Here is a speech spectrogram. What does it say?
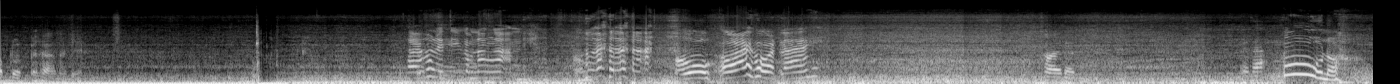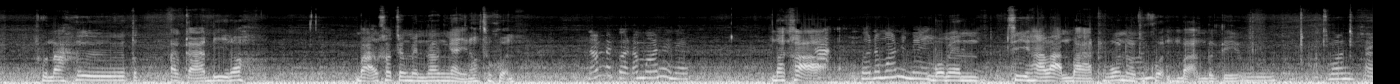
ขับรถไปทางนั้นเดียวทางเขาเลยที่กำลังงามนี่เอาโอ้ยโหดไรทายแต่ไปละโอ้เนาะทุนนะคืออากาศดีเนาะบ้านเขาจังเป็นรังใหญ่เนาะทุกคน น้ำไปเปิดน้ำมันให้เนี่ยราคาเปิดน้ำมันให้แม่โมเมนสี่ห้าล้านบาททุกคนเนาะทุกคนบ้านบางทีอู้ม่อนใส่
